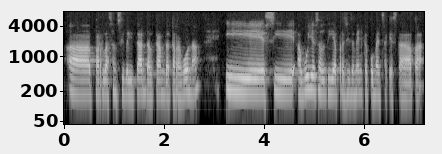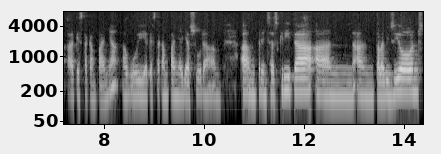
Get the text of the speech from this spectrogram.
eh, per la sensibilitat del Camp de Tarragona, i si avui és el dia precisament que comença aquesta, aquesta campanya, avui aquesta campanya ja surt en, en premsa escrita, en, en televisions,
